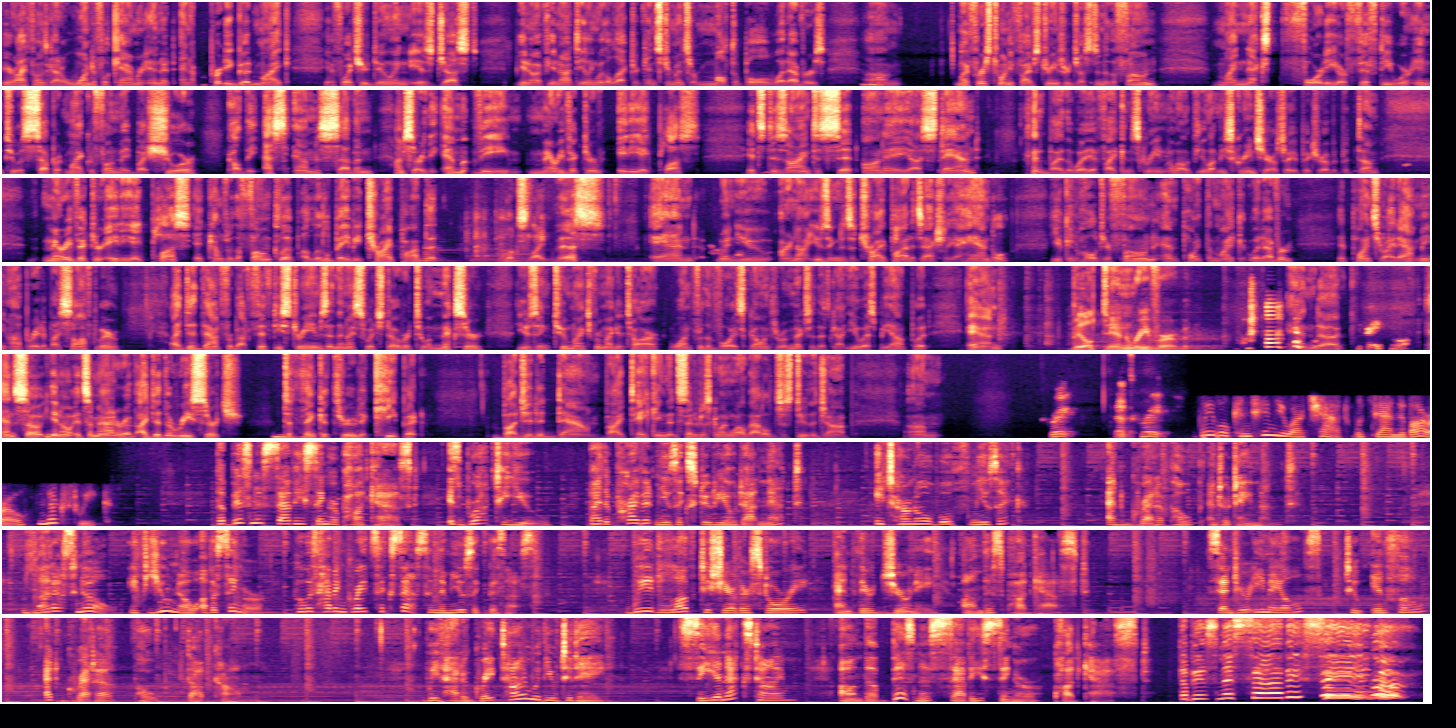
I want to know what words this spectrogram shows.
Your iPhone's got a wonderful camera in it and a pretty good mic if what you're doing is just, you know, if you're not dealing with electric instruments or multiple whatevers. Mm-hmm. Um, my first 25 streams were just into the phone. My next 40 or 50 were into a separate microphone made by Shure called the SM7. I'm sorry, the MV, Mary Victor 88 Plus. It's designed to sit on a uh, stand. And by the way, if I can screen, well, if you let me screen share, I'll show you a picture of it. But um, Mary Victor 88 Plus, it comes with a phone clip, a little baby tripod that looks like this. And when you are not using it as a tripod, it's actually a handle. You can hold your phone and point the mic at whatever. It points right at me, operated by software. I did that for about 50 streams, and then I switched over to a mixer using two mics for my guitar, one for the voice, going through a mixer that's got USB output, and built-in reverb. and uh, cool. and so you know, it's a matter of I did the research to think it through to keep it budgeted down by taking that instead of just going, well, that'll just do the job. Um, Great. That's great. We will continue our chat with Dan Navarro next week. The Business Savvy Singer podcast is brought to you by the privatemusicstudio.net, Eternal Wolf Music, and Greta Pope Entertainment. Let us know if you know of a singer who is having great success in the music business. We'd love to share their story and their journey on this podcast. Send your emails to info at gretapope.com. We've had a great time with you today. See you next time on the Business Savvy Singer podcast. The Business Savvy Singer.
